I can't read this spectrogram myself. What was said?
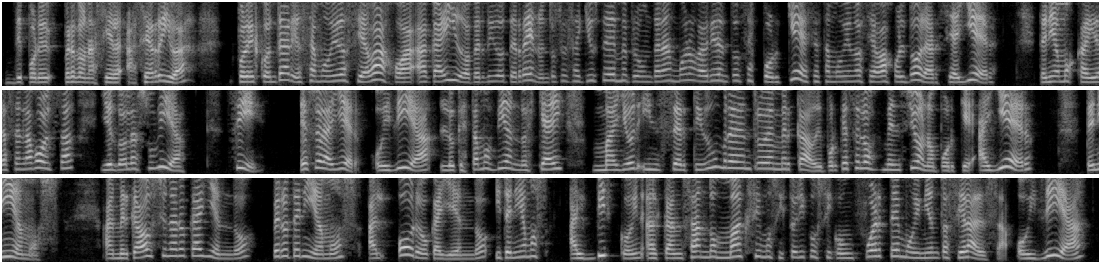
de por perdón, hacia, arriba, por el contrario, se ha movido hacia abajo, ha, ha, caído, ha perdido terreno. Entonces aquí ustedes me preguntarán, bueno, Gabriela, entonces, ¿por qué se está moviendo hacia abajo el dólar? Si ayer teníamos caídas en la bolsa y el dólar subía. Sí, eso era ayer. Hoy día lo que estamos viendo es que hay mayor incertidumbre dentro del mercado. ¿Y por qué se los menciono? Porque ayer teníamos al mercado accionario cayendo, pero teníamos al oro cayendo y teníamos al Bitcoin alcanzando máximos históricos y con fuerte movimiento hacia el alza. Hoy día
